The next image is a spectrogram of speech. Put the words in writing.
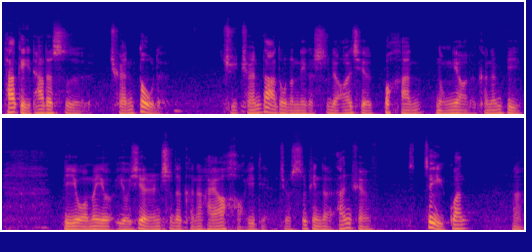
它给它的是全豆的、全全大豆的那个饲料，而且不含农药的，可能比比我们有有些人吃的可能还要好一点。就食品的安全这一关，啊，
